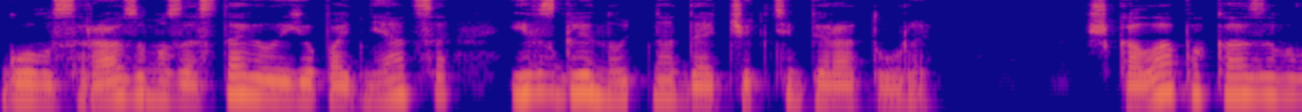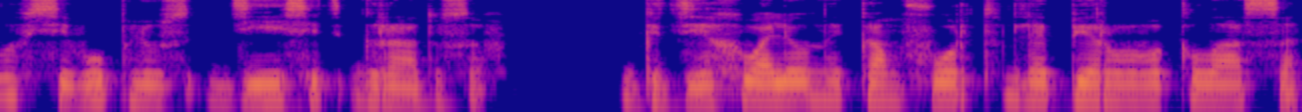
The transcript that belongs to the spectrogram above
Голос разума заставил ее подняться и взглянуть на датчик температуры. Шкала показывала всего плюс 10 градусов. Где хваленый комфорт для первого класса?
